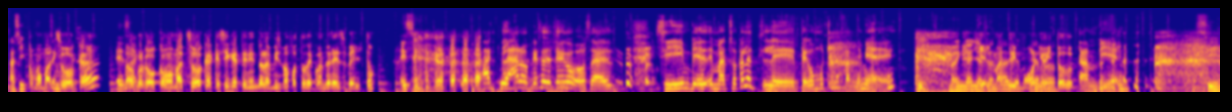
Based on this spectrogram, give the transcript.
así. como Matsuoka, ¿no? Porque como, como Matsuoka que sigue teniendo la misma foto de cuando era esbelto. Es- Ah, claro, que eso ya tengo, o sea, sí, eh, Matsuoka le, le pegó mucho en la pandemia, ¿eh? No Y engañas el a nadie, matrimonio y todo. También. sí.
